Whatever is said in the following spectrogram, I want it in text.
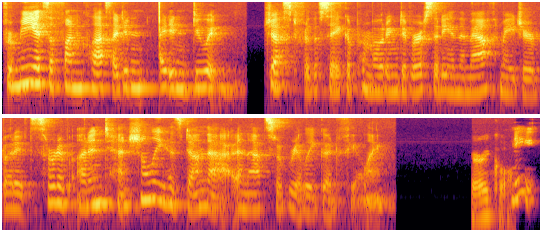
for me, it's a fun class. I didn't I didn't do it just for the sake of promoting diversity in the math major, but it sort of unintentionally has done that, and that's a really good feeling. Very cool. Neat.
